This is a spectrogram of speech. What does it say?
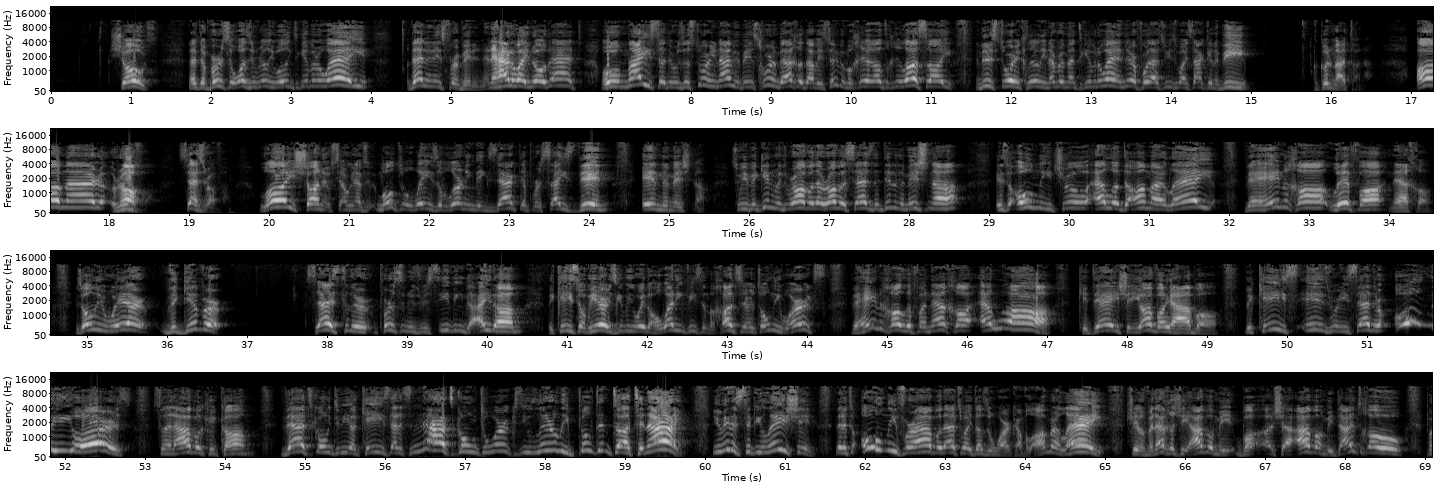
shows that the person wasn't really willing to give it away, then it is forbidden. And how do I know that? Oh, Maisa, there was a story in and this story clearly never meant to give it away, and therefore that's the reason why it's not going to be a good matana. Omar Rava, says Rava. Loi Shanu. So we're going to have multiple ways of learning the exact and precise din in the Mishnah. So we begin with Rava, that Rava says the din of the Mishnah is only true Ella da Amar Le Vehencha Lifa Necha. Is only where the giver says to the person who's receiving the item, the case over here is giving away the whole wedding feast and the chutzner, it only works. The case is where he said they're only yours so that Abba could come. That's going to be a case that it's not going to work because you literally built into a Tanai. You made a stipulation that it's only for Abba. That's why it doesn't work. But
